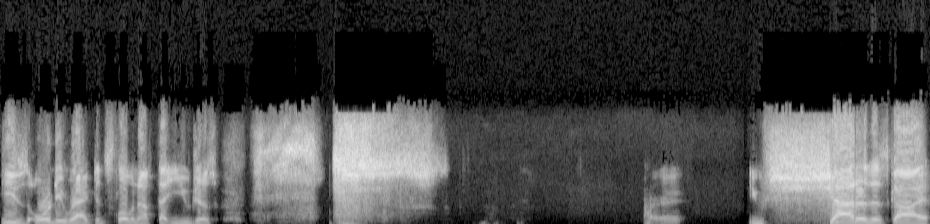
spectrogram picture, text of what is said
he's already reacted slow enough that you just All right. You shatter this guy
